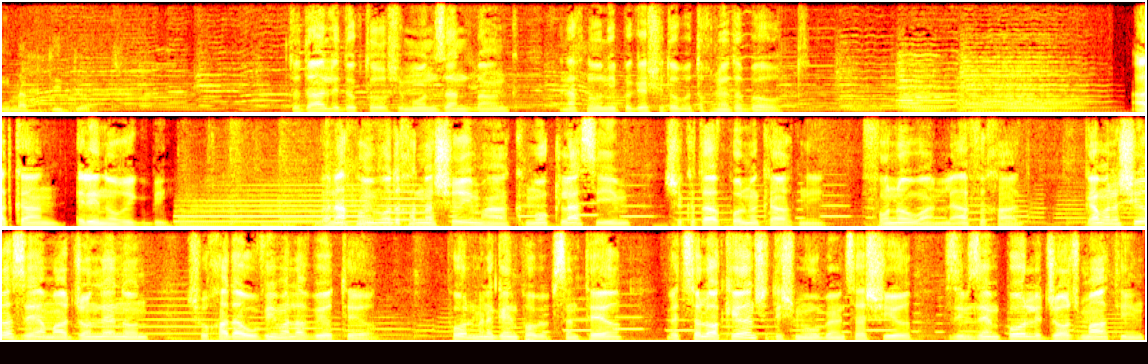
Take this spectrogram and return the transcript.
עם הבדידות. תודה לדוקטור שמעון זנדבנק, אנחנו ניפגש איתו בתוכניות הבאות. עד כאן אלינור ריגבי. ואנחנו עם עוד אחד מהשירים הכמו קלאסיים שכתב פול מקארטני, For No One, לאף אחד. גם על השיר הזה אמר ג'ון לנון שהוא אחד האהובים עליו ביותר. פול מנגן פה בפסנתר, ואת סולו הקרן שתשמעו באמצע השיר זמזם פול לג'ורג' מרטין,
